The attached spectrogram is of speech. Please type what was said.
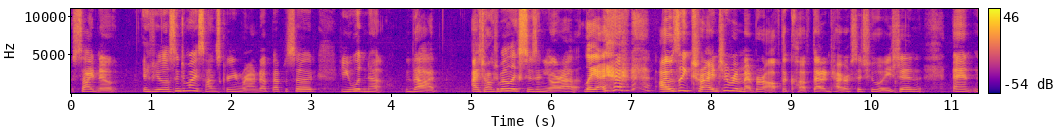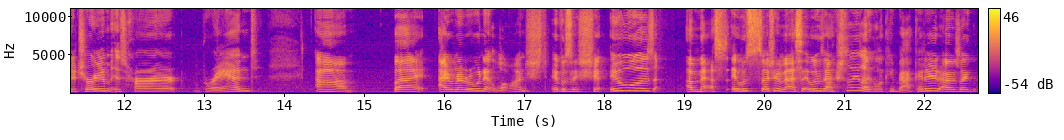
Side note, if you listen to my sunscreen roundup episode, you would know that I talked about like Susan Yara. Like I I was like trying to remember off the cuff that entire situation and Naturium is her brand. Um but I remember when it launched, it was a shit. It was a mess. It was such a mess. It was actually like looking back at it, I was like,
